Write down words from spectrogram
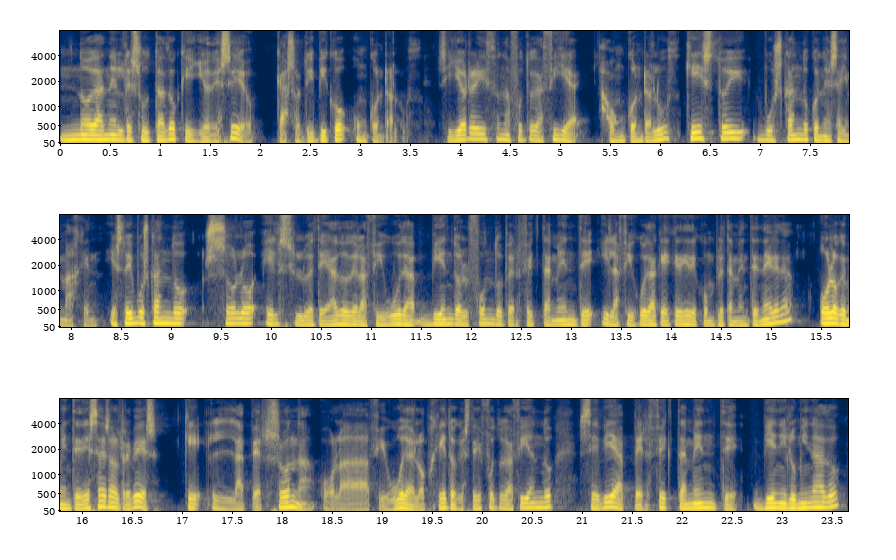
no dan el resultado que yo deseo. Caso típico, un contraluz. Si yo realizo una fotografía a un contraluz, ¿qué estoy buscando con esa imagen? ¿Estoy buscando solo el silueteado de la figura viendo el fondo perfectamente y la figura que quede completamente negra? ¿O lo que me interesa es al revés? Que la persona o la figura, el objeto que estoy fotografiando, se vea perfectamente bien iluminado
